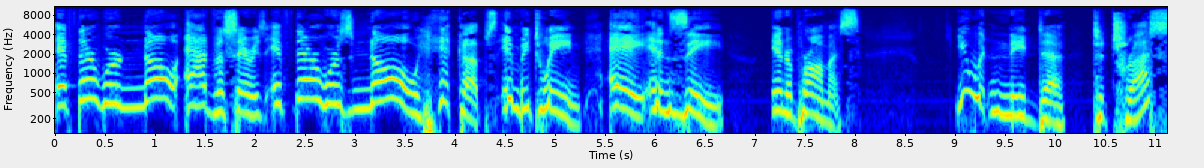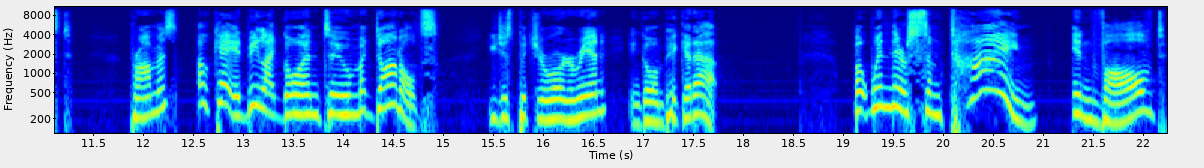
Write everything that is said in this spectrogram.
if there were no adversaries, if there was no hiccups in between A and Z in a promise, you wouldn't need to, to trust promise. Okay, it'd be like going to McDonald's. You just put your order in and go and pick it up. But when there's some time involved,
